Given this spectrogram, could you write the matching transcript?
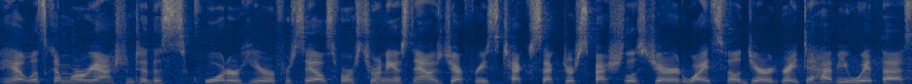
Yeah, let's get more reaction to this quarter here for Salesforce. Joining us now is Jefferies tech sector specialist Jared Weisfeld. Jared, great to have you with us.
